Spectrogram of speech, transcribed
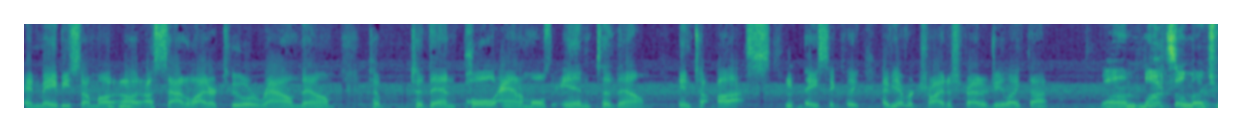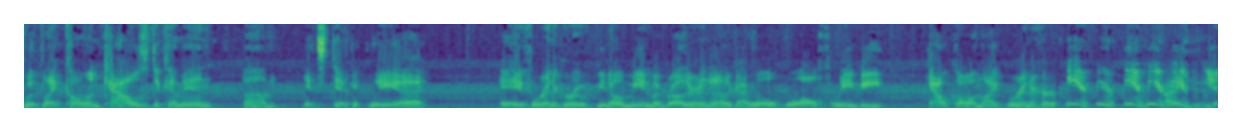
and maybe some uh, Mhm. a, a satellite or two around them to to then pull animals into them into us basically have you ever tried a strategy like that Um, not so much with like calling cows to come in. Um, it's typically uh, if we're in a group, you know, me and my brother and another guy, we'll we'll all three be cow calling like we're in a herd. Meow, meow, meow, meow, Right. meow. Yeah.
